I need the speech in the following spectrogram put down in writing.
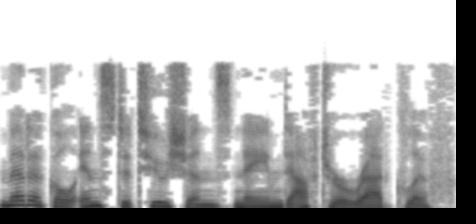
Medical institutions named after Radcliffe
